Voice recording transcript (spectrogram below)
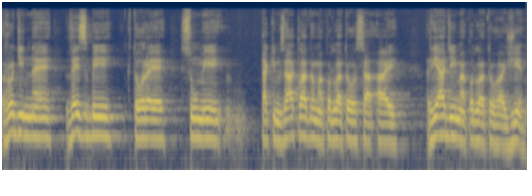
rodinné väzby, ktoré sú mi takým základom a podľa toho sa aj riadím a podľa toho aj žijem.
